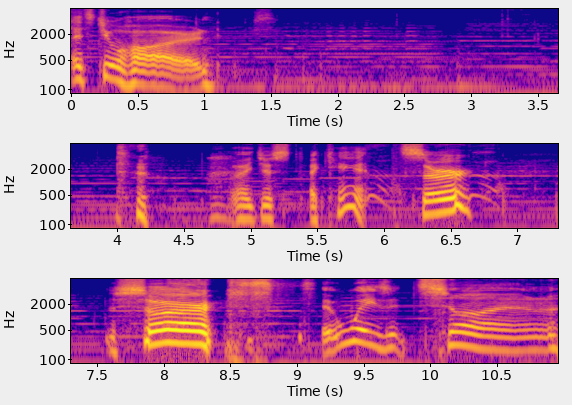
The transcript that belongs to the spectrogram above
it's too hard. I just, I can't. Sir? Sir! It weighs a ton.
